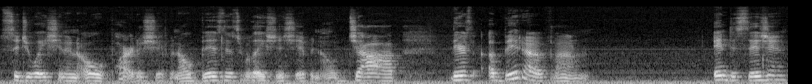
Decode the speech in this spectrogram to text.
situation, an old partnership, an old business relationship, an old job. There's a bit of um, indecision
